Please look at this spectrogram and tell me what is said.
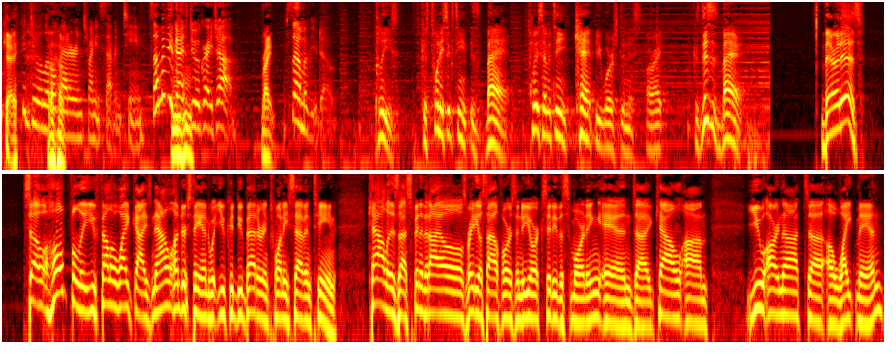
Okay. we could do a little Uh-huh. better in 2017. Some of you guys Mhm. do a great job. Right. Some of you don't. Please, because 2016 is bad. 2017 can't be worse than this, all right? Because this is bad. There it is. So hopefully, you fellow white guys now understand what you could do better in 2017. Cal is uh, spinning the dials radio style for us in New York City this morning. And uh, Cal, um, you are not uh, a white man.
